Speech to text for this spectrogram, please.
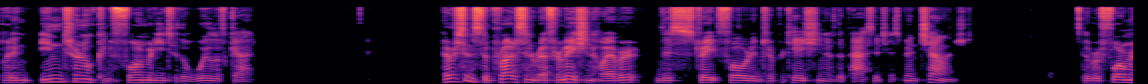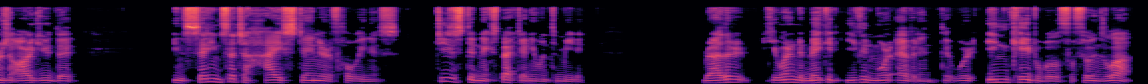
but an internal conformity to the will of God. Ever since the Protestant Reformation, however, this straightforward interpretation of the passage has been challenged. The Reformers argued that in setting such a high standard of holiness, Jesus didn't expect anyone to meet it. Rather, he wanted to make it even more evident that we're incapable of fulfilling the law,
